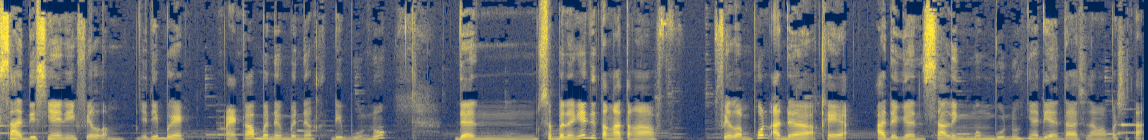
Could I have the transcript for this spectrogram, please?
sadisnya ini film. Jadi mereka bener-bener dibunuh dan sebenarnya di tengah-tengah film pun ada kayak adegan saling membunuhnya di antara sesama peserta.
